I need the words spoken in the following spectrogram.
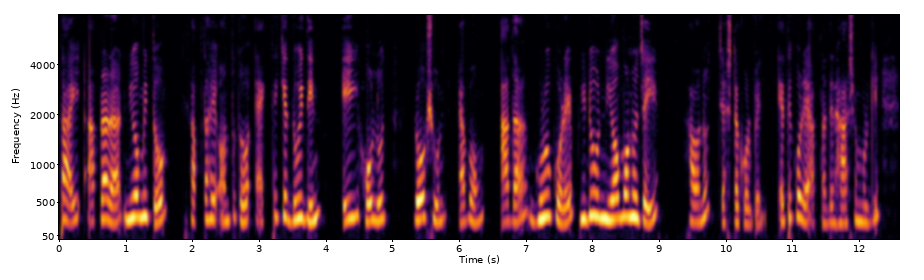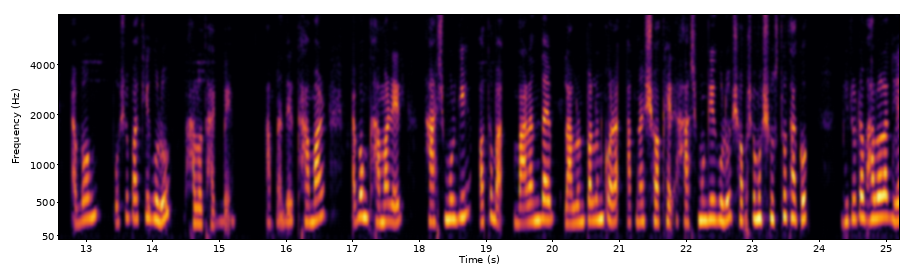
তাই আপনারা নিয়মিত সপ্তাহে অন্তত এক থেকে দুই দিন এই হলুদ, রসুন এবং আদা গুঁড়ো করে ভিডিওর নিয়ম অনুযায়ী খাওয়ানোর চেষ্টা করবেন। এতে করে আপনাদের হাঁস মুরগি এবং পশু পাখিগুলো ভালো থাকবে। আপনাদের খামার এবং খামারের হাঁস মুরগি অথবা বারান্দায় লালন পালন করা আপনার শখের হাঁস মুরগিগুলো সবসময় সুস্থ থাকুক। ভিডিওটা ভালো লাগলে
